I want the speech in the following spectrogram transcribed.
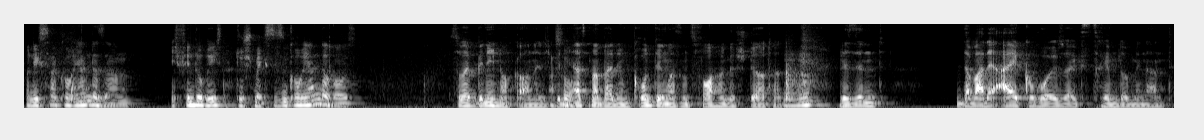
Und ich sag Koriandersamen. Ich finde, du riechst, du schmeckst diesen Koriander raus. Soweit bin ich noch gar nicht. Ich Ach bin so. Mhm. erstmal bei dem Grundding, was uns vorher gestört hat. Wir sind, da war der Alkohol so extrem dominant.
